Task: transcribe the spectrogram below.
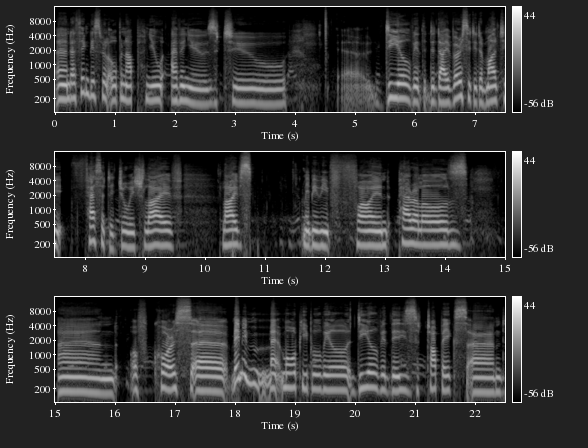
and I think this will open up new avenues to uh, deal with the diversity, the multifaceted Jewish life, lives. Maybe we find parallels and of course, uh, maybe more people will deal with these topics, and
